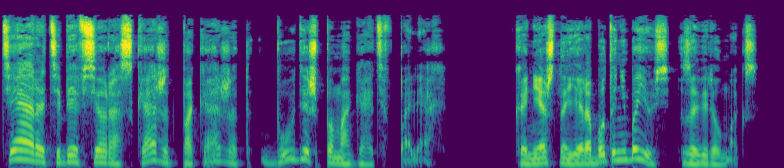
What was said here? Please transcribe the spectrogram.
«Тиара тебе все расскажет, покажет, будешь помогать в полях». «Конечно, я работы не боюсь», — заверил Макс.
